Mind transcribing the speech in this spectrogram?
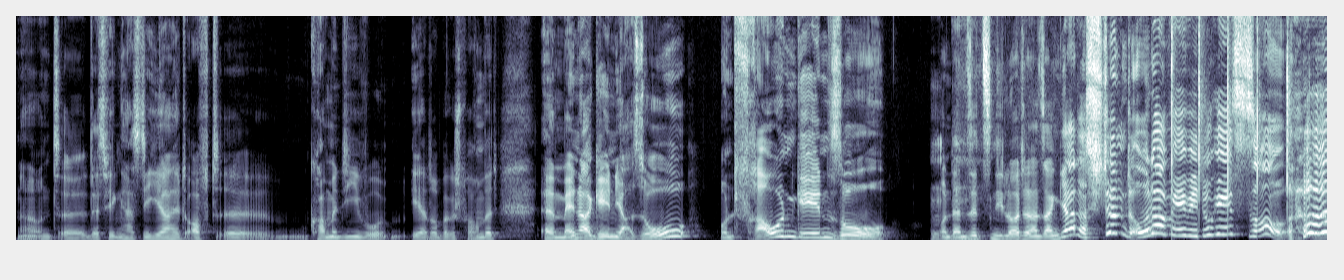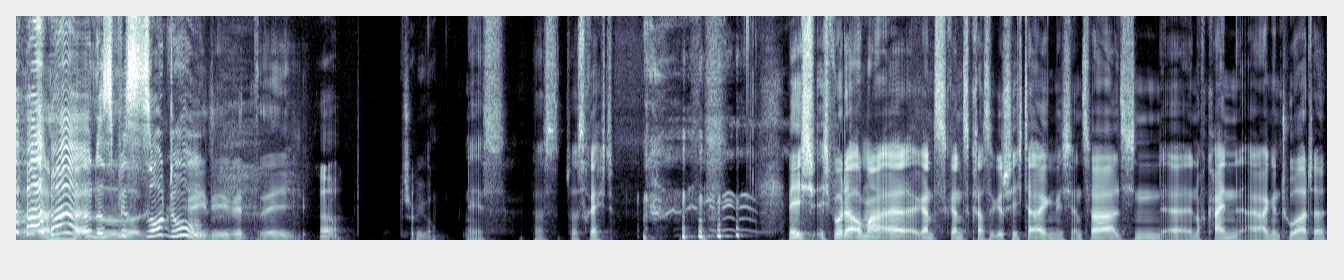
Ne? Und äh, deswegen hast du hier halt oft äh, Comedy, wo eher darüber gesprochen wird, äh, Männer gehen ja so und Frauen gehen so. Und dann sitzen die Leute dann und sagen, ja, das stimmt, oder, Baby, du gehst so. das bist so du. Richtig witzig. Ja. Entschuldigung. Nee, ist, du, hast, du hast recht. nee, ich, ich wurde auch mal, äh, ganz, ganz krasse Geschichte eigentlich. Und zwar, als ich äh, noch keine Agentur hatte.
